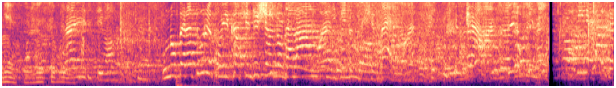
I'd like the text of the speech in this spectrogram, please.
Niente, grazie pure. Bravissimo. Un operatore con un cappuccino davanti di peluche, bello, eh? Brava Angela, complimenti. Fine l'altra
